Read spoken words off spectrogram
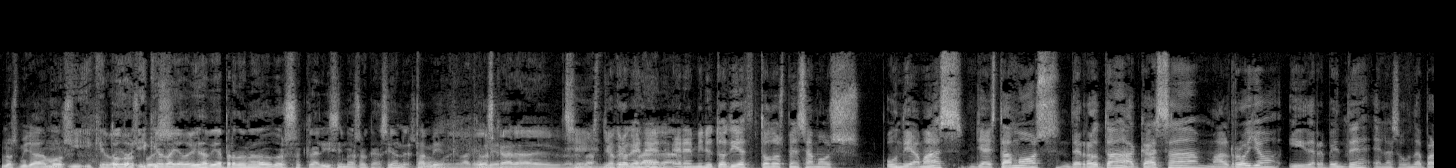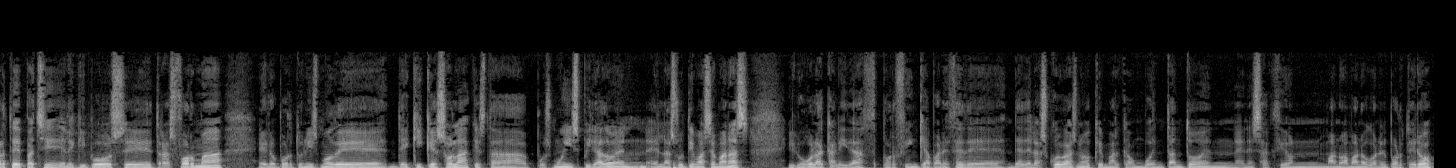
nos mirábamos y, que, el todos, y que el pues Valladolid había perdonado dos clarísimas ocasiones. También. La de Oscar, sí, yo creo que en el, en el minuto 10 todos pensamos un día más, ya estamos, derrota a casa, mal rollo y de repente en la segunda parte, Pachi, el equipo se transforma, el oportunismo de, de Quique Sola, que está pues muy inspirado en, en, las últimas semanas y luego la calidad por fin que aparece de, de, las Cuevas, ¿no? que marca un buen tanto en, en, esa acción mano a mano con el portero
